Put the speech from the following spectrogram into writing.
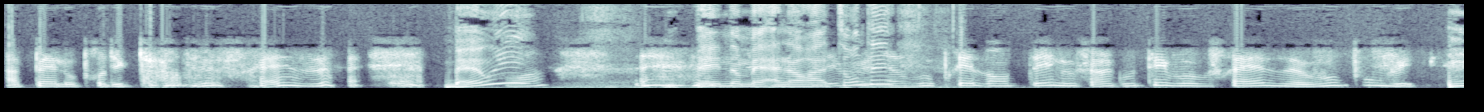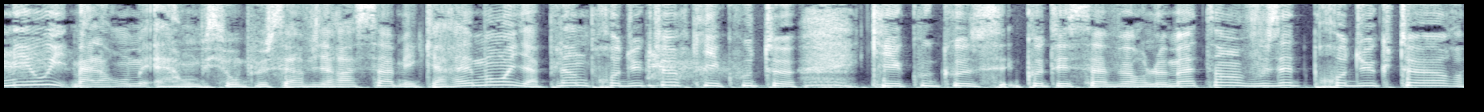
appel au producteur de fraises. Ben oui. Mais non, mais alors Vous attendez. venir vous présenter, nous faire goûter vos fraises, vous pouvez. Mais oui, mais alors on, met- on- si on peut servir à ça, mais carrément, il y a plein de producteurs qui écoutent, euh, qui écoutent co- côté saveur le matin. Vous êtes producteur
